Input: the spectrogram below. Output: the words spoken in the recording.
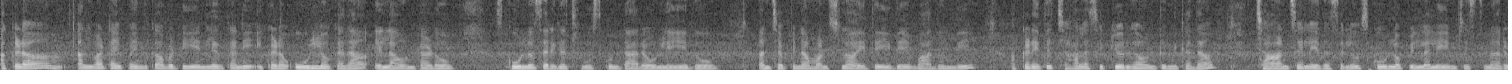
అక్కడ అలవాటు అయిపోయింది కాబట్టి ఏం లేదు కానీ ఇక్కడ ఊళ్ళో కదా ఎలా ఉంటాడో స్కూల్లో సరిగా చూసుకుంటారో లేదో అని చెప్పి నా మనసులో అయితే ఇదే బాధ ఉంది. అక్కడైతే చాలా సెక్యూర్గా ఉంటుంది కదా. ఛాన్సే లేదు అసలు. స్కూల్లో పిల్లలు ఏం చేస్తున్నారు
